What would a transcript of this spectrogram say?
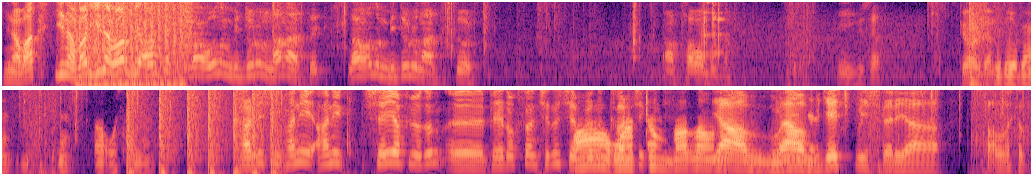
Yine var. Yine var. Yine var. Bir artık. Lan oğlum bir durun lan artık. Lan oğlum bir durun artık dur. Ha tava buldum. İyi güzel. Gördüm. Biri de. Ne? Aa, o senden. Kardeşim hani hani şey yapıyordun. E, P90 challenge Aa yapıyordun. kar çek- unuttum. Vallahi unuttum. Ya yemin ya ederim. geç bu işleri ya. Salla kazan.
